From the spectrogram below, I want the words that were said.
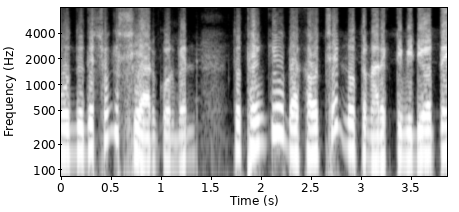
বন্ধুদের সঙ্গে শেয়ার করবেন। তো থ্যাংক ইউ দেখা হচ্ছে নতুন আরেকটি ভিডিওতে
